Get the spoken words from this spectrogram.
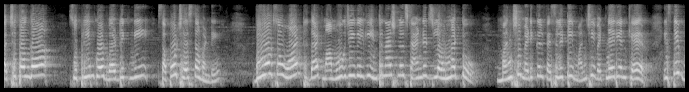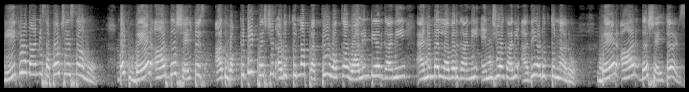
ఖచ్చితంగా సుప్రీం కోర్ట్ వర్డిక్ని సపోర్ట్ చేస్తామండి. వీ ఆల్సో వాంట్ దట్ మా మూగజీవులకి ఇంటర్నేషనల్ స్టాండర్డ్స్లో ఉన్నట్టు మంచి మెడికల్ ఫెసిలిటీ మంచి వెటనేరియన్ కేర్ ఇస్తే మేము కూడా దాన్ని సపోర్ట్ చేస్తాము. But where are the shelters అది ఒక్కటే క్వశ్చన్ అడుగుతున్న ప్రతి ఒక్క వాలంటీర్ కానీ యానిమల్ లవర్ కానీ ఎన్జిఓ కానీ అదే అడుగుతున్నారు. Where are the shelters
